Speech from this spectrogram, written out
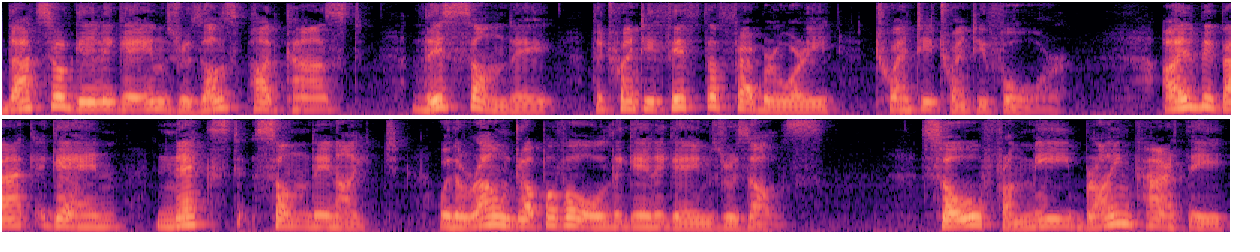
that's our Gaelic Games Results Podcast this Sunday, the 25th of February 2024. I'll be back again next Sunday night with a roundup of all the Gaelic Games results. So, from me, Brian Carthy,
